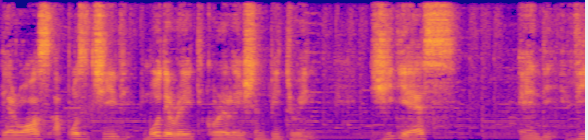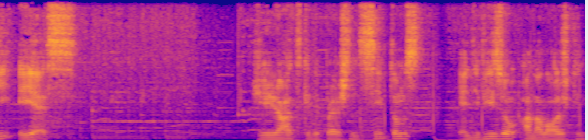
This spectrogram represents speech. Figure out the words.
there was a positive moderate correlation between GDS and VAS, geriatric depression symptoms and visual analogic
